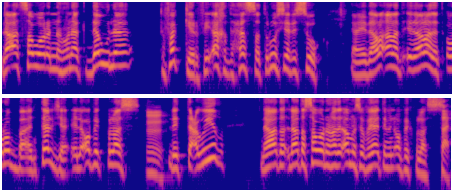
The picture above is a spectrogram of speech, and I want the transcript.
لا أتصور أن هناك دولة تفكر في أخذ حصة روسيا في السوق. يعني إذا اراد إذا أرادت أوروبا أن تلجأ إلى أوبك بلس للتعويض لا لا أتصور إن هذا الأمر سوف يأتي من أوبك بلس. طيب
